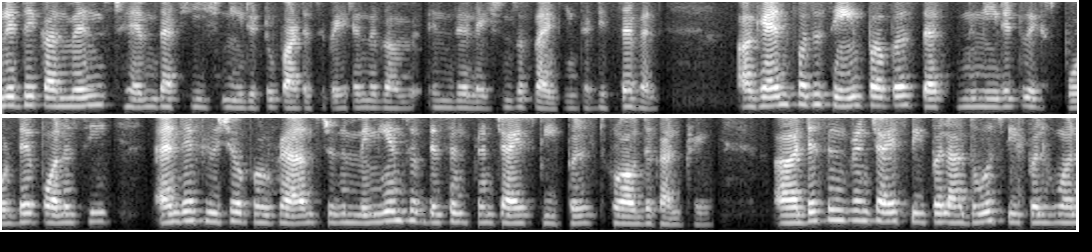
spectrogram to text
know, they convinced him that he needed to participate in the in the elections of 1937 again for the same purpose that they needed to export their policy and their future programs to the millions of disenfranchised people throughout the country. Uh, disenfranchised people are those people who are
